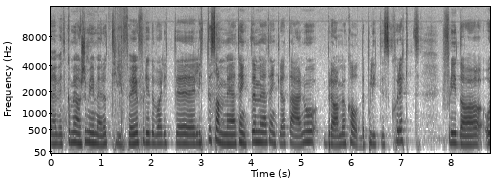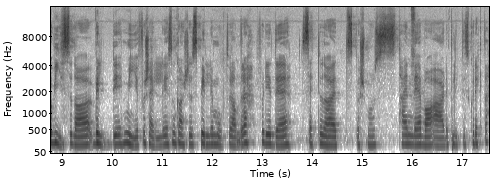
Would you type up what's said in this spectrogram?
Jeg vet ikke om jeg har så mye mer å tilføye, fordi det var litt, eh, litt, det samme jeg tenkte. Men jeg tenker at det er noe bra med å kalle det politisk korrekt. Fordi da, Å vise da veldig mye forskjellig som kanskje spiller mot hverandre. Fordi det setter jo da et spørsmålstegn ved hva er det politisk korrekte.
